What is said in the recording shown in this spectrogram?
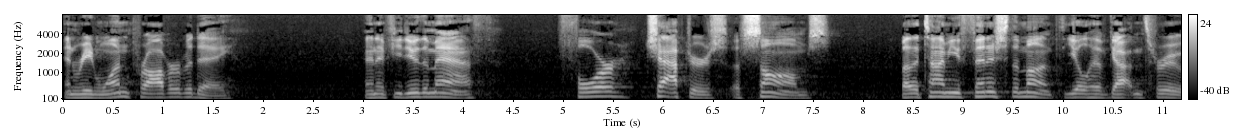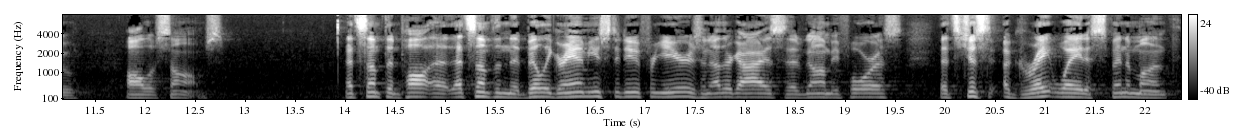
and read one proverb a day. And if you do the math, four chapters of Psalms, by the time you finish the month, you'll have gotten through all of Psalms. That's something Paul. Uh, that's something that Billy Graham used to do for years, and other guys that have gone before us. That's just a great way to spend a month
